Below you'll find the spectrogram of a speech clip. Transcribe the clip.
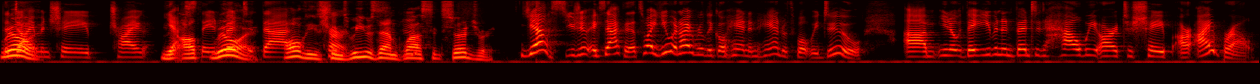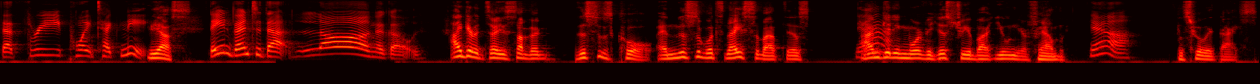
the Really? diamond shape, triangle. Yes, they really? invented that. All these chart. things. We use that in Mhm. plastic surgery. Yes, you do exactly. That's why you and I really go hand in hand with what we do. Um, you know, they even invented how we are to shape our eyebrow, that three point technique. Yes. They invented that long ago. I got to tell you something. This is cool. And this is what's nice about this. I'm getting more of a history about you and your family. yeah. It's really nice.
